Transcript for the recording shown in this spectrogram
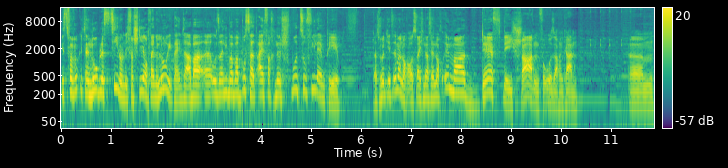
Ist zwar wirklich dein nobles Ziel und ich verstehe auch deine Logik dahinter, aber äh, unser lieber Babus hat einfach eine Spur zu viel MP. Das wird jetzt immer noch ausreichen, dass er noch immer deftig Schaden verursachen kann. Ähm.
